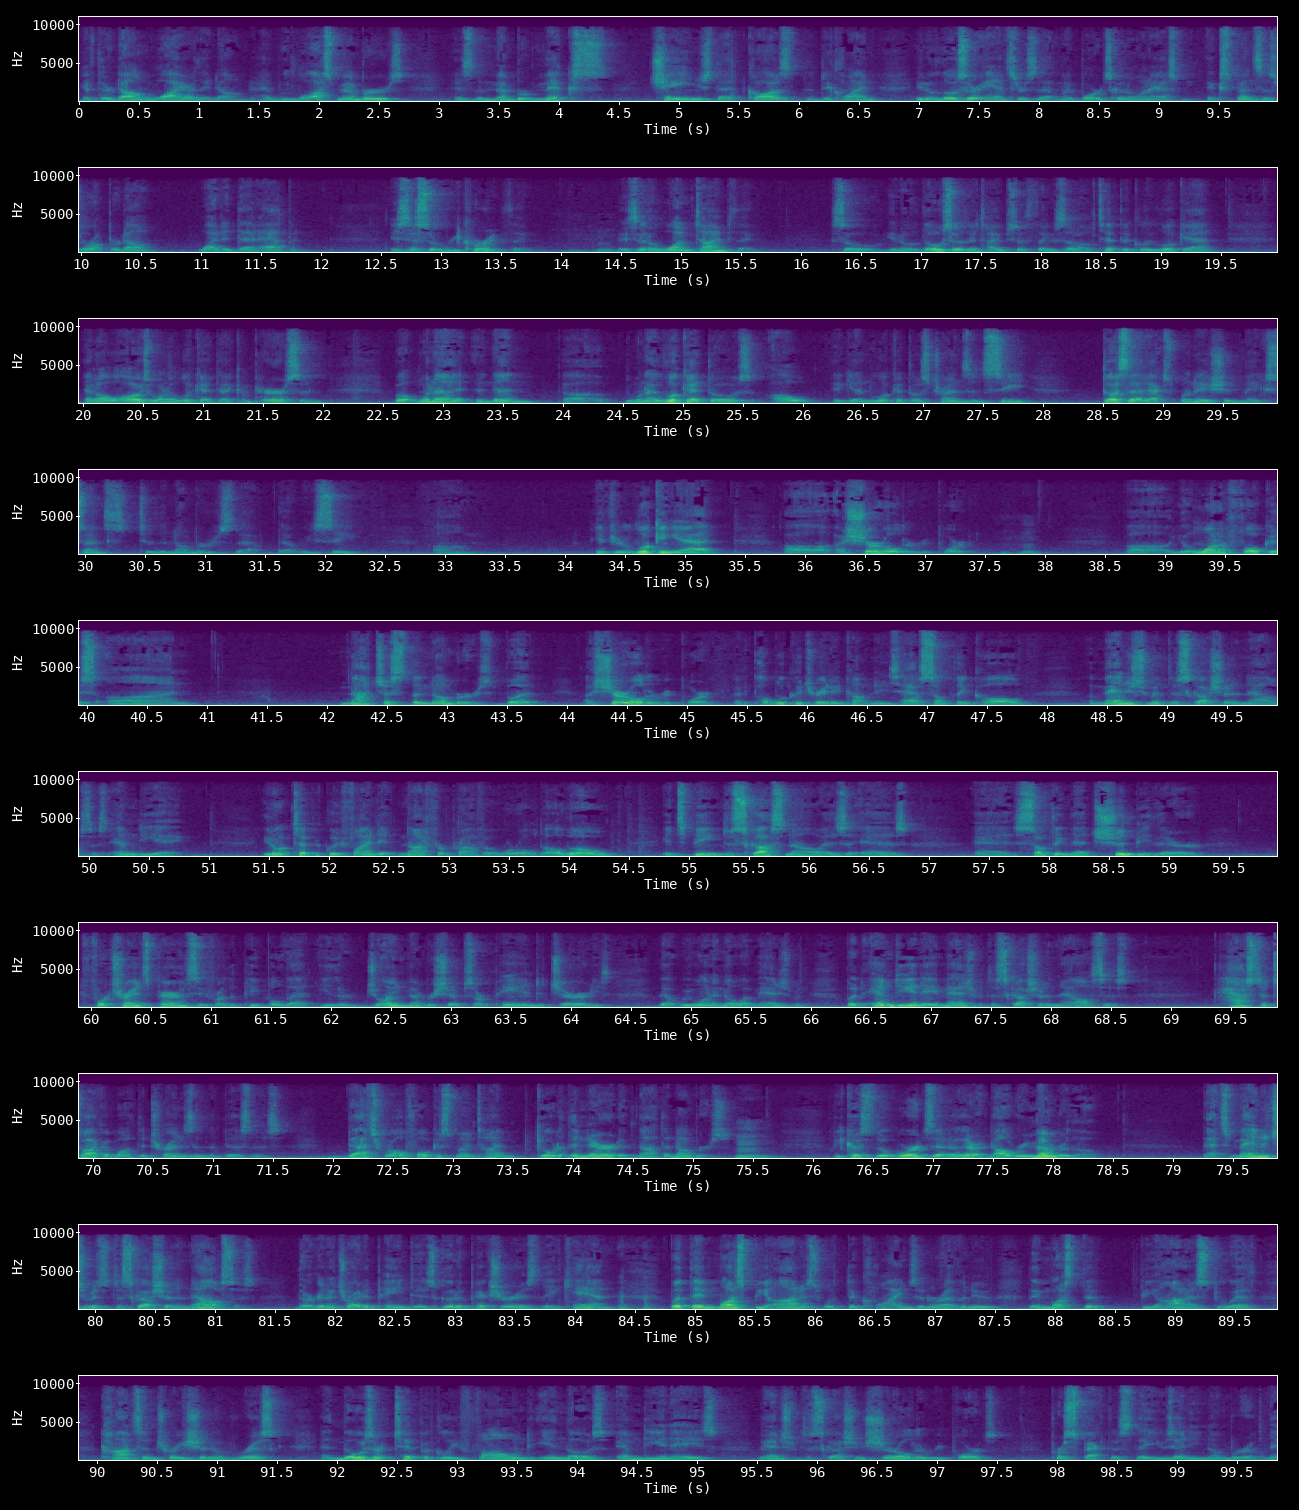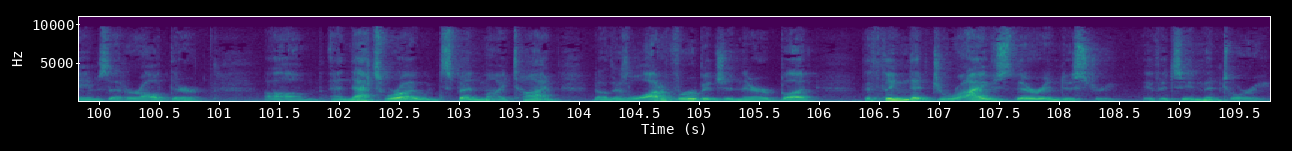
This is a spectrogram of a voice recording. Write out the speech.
If they're down, why are they down? Have we lost members? Has the member mix changed that caused the decline? You know, those are answers that my board's going to want to ask me. Expenses are up or down why did that happen? Is this a recurring thing? Mm-hmm. Is it a one time thing? So, you know, those are the types of things that I'll typically look at. And I'll always want to look at that comparison. But when I, and then uh, when I look at those, I'll again look at those trends and see does that explanation make sense to the numbers that, that we see? Um, if you're looking at uh, a shareholder report, mm-hmm uh, you'll want to focus on not just the numbers, but a shareholder report that publicly traded companies has something called a management discussion analysis, MDA. You don't typically find it not for profit world, although it's being discussed now as, as, as something that should be there for transparency for the people that either join memberships or pay into charities that we want to know what management. But MD&A, management discussion analysis, has to talk about the trends in the business. That's where I'll focus my time. Go to the narrative, not the numbers. Hmm. Because the words that are there. Now remember though, that's management's discussion analysis. They're going to try to paint as good a picture as they can, but they must be honest with declines in revenue. They must be honest with concentration of risk, and those are typically found in those MD&As management discussion, shareholder reports, prospectus. They use any number of names that are out there. Um, and that's where I would spend my time. Now, there's a lot of verbiage in there, but the thing that drives their industry, if it's inventory,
